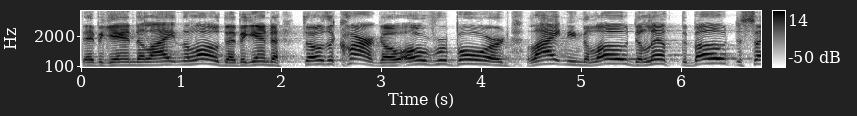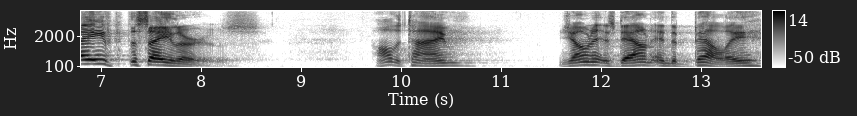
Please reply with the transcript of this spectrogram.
They began to lighten the load. They began to throw the cargo overboard, lightening the load to lift the boat to save the sailors. All the time, Jonah is down in the belly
